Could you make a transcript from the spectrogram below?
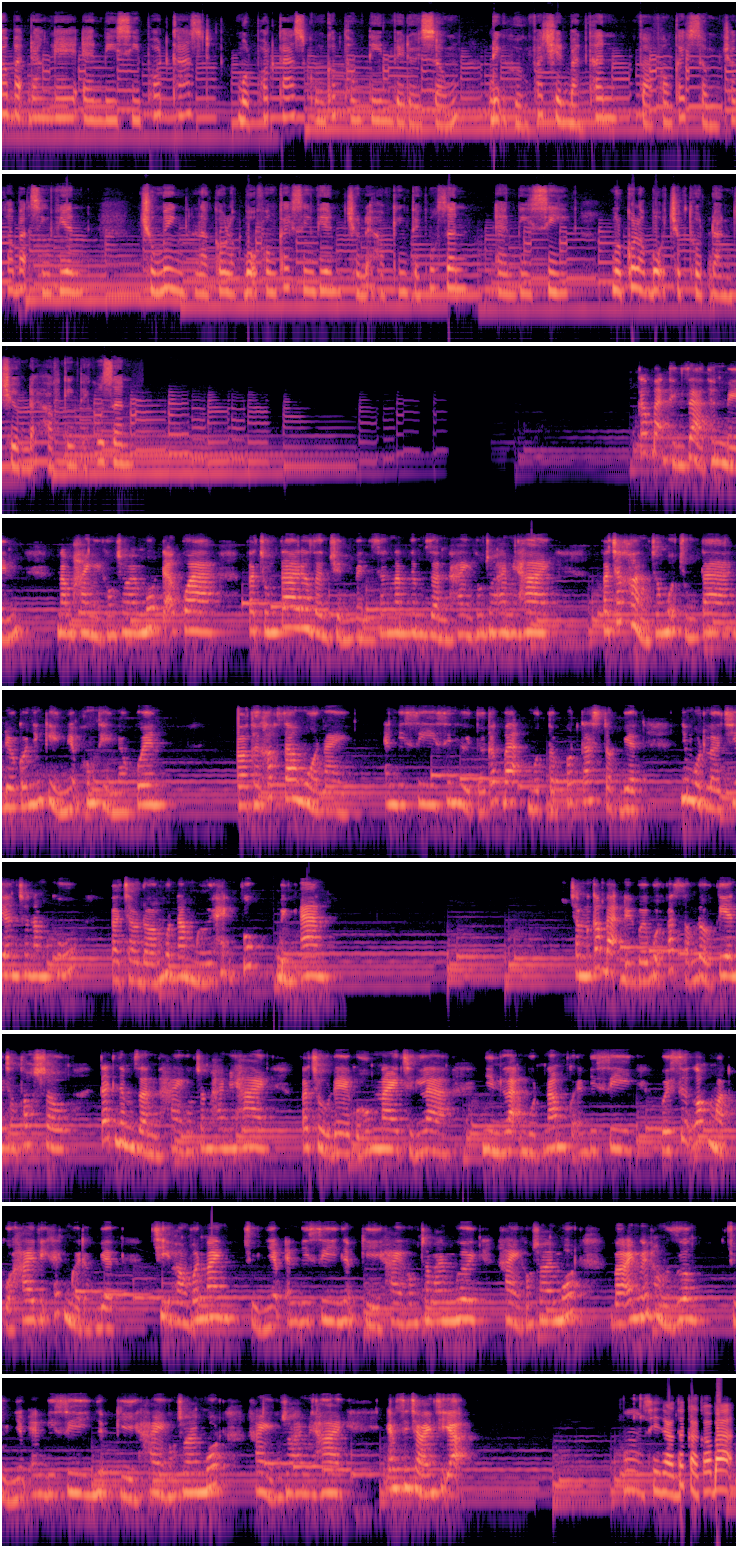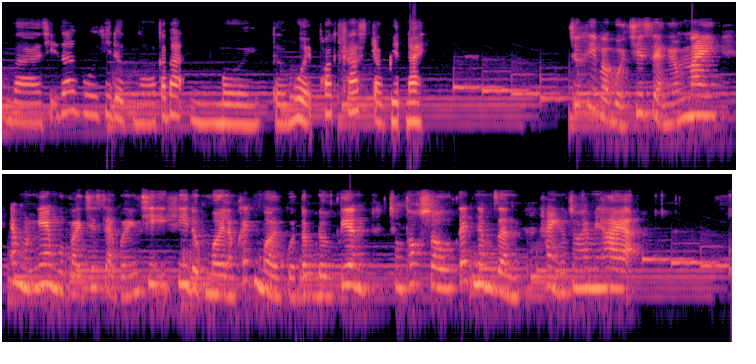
Các bạn đang nghe NBC Podcast, một podcast cung cấp thông tin về đời sống, định hướng phát triển bản thân và phong cách sống cho các bạn sinh viên. Chúng mình là câu lạc bộ phong cách sinh viên trường Đại học Kinh tế Quốc dân NBC, một câu lạc bộ trực thuộc đoàn trường Đại học Kinh tế Quốc dân. Các bạn thính giả thân mến, năm 2021 đã qua và chúng ta đang dần chuyển mình sang năm nhâm dần 2022 và chắc hẳn trong mỗi chúng ta đều có những kỷ niệm không thể nào quên. Vào thời khắc giao mùa này, NBC xin gửi tới các bạn một tập podcast đặc biệt như một lời tri ân cho năm cũ và chào đón một năm mới hạnh phúc, bình an. Chào mừng các bạn đến với buổi phát sóng đầu tiên trong talk show Tết nhâm dần 2022 và chủ đề của hôm nay chính là nhìn lại một năm của NBC với sự góp mặt của hai vị khách mời đặc biệt chị Hoàng Vân Anh, chủ nhiệm NBC nhiệm kỳ 2020-2021 và anh Nguyễn Hoàng Dương, chủ nhiệm NBC nhiệm kỳ 2021-2022. Em xin chào anh chị ạ. Ừ, xin chào tất cả các bạn và chị rất vui khi được ờ, các bạn mời tới buổi podcast đặc biệt này. Trước khi vào buổi chia sẻ ngày hôm nay, em muốn nghe một vài chia sẻ của anh chị khi được mời làm khách mời của tập đầu tiên trong talk show Tết nhâm dần 2022 ạ.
